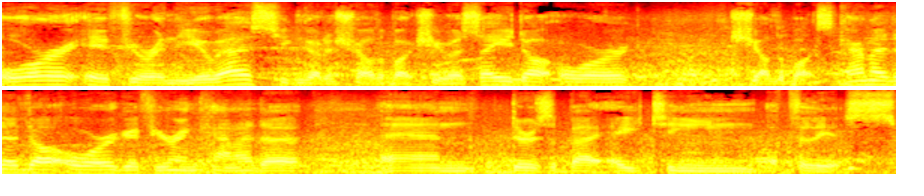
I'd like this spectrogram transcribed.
Or if you're in the US, you can go to shelterboxusa.org, shelterboxcanada.org if you're in Canada, and there's about 18 affiliates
